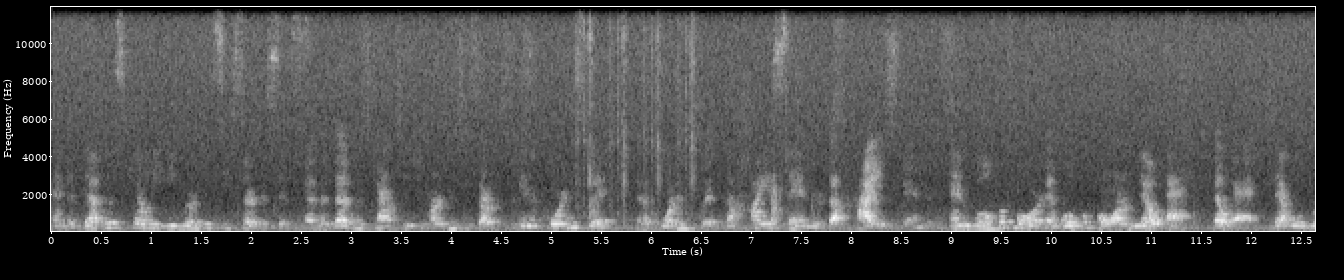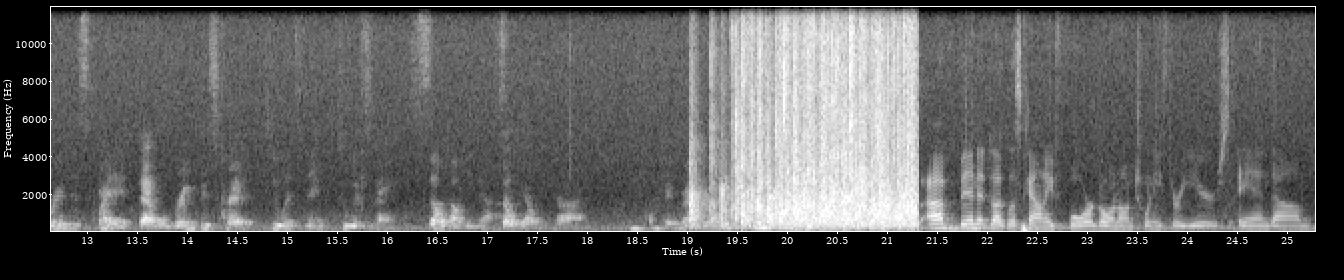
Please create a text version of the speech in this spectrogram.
And the Douglas County Emergency Services. And the Douglas County Emergency Services. In accordance with in accordance with the highest standards. the highest standards. And will perform and will perform no act no act that will bring discredit that will bring discredit to its name. to its name. So help me God. So help me God. I've been at Douglas County for going on 23 years, and um,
